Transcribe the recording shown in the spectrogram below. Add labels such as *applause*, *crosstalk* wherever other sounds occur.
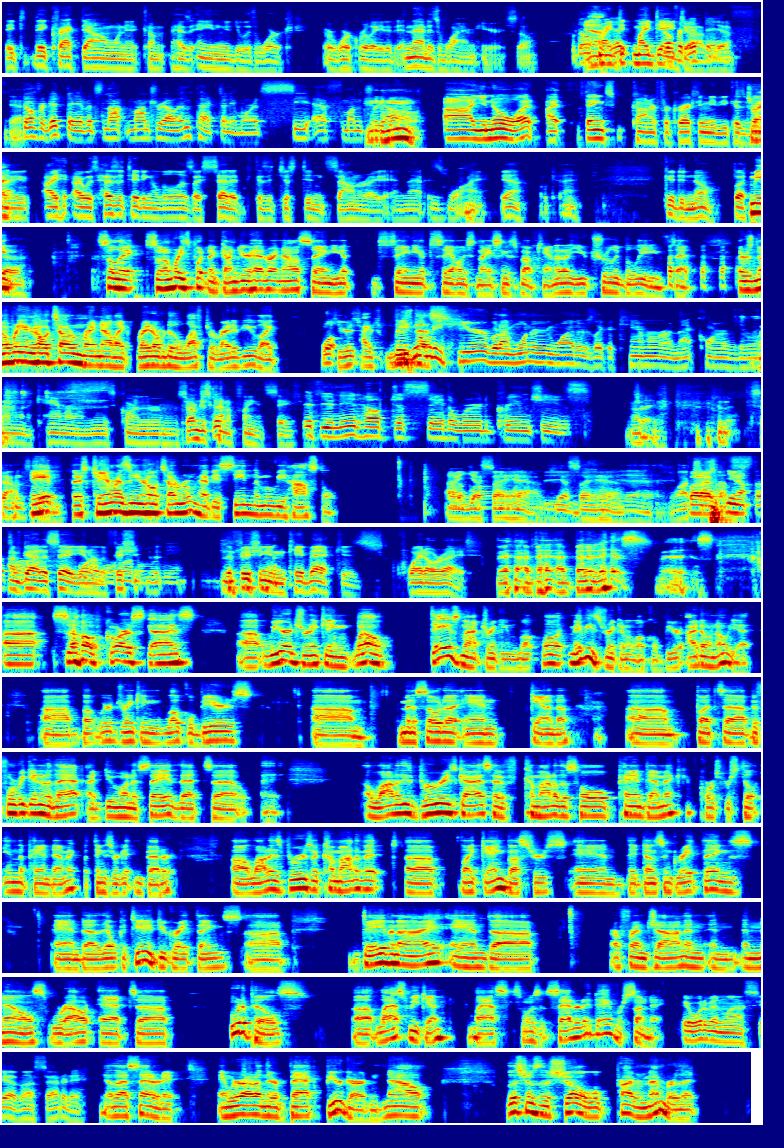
they they crack down when it come has anything to do with work or work related, and that is why I'm here. So Well, don't Yeah. my forget, my day don't job, Dave. yeah, yeah. Don't forget, Dave. It's not Montreal Impact anymore. It's CF Montreal. Mhm. Uh, you know what? I thanks Connor for correcting me because That's when right. I, I I was hesitating a little as I said it because it just didn't sound right, and that is why. Yeah, okay, good to know. But I mean, uh, So they so nobody's putting a gun to your head right now saying you have, saying you have to say all these nice things about Canada. You truly believe that *laughs* there's nobody in your hotel room right now, like right over to the left or right of you, like well, here's- I- read there's nobody here, but I'm wondering why there's like a camera in that corner of the room and a camera in this corner of the room. So I'm just Just- kind of playing it safe. If you need help, just say the word cream cheese. That's Okay. *laughs* Sounds Dave, good. there's cameras in your hotel room. Have you seen the movie Hostel? Uh, yes, I have. Yes, I have. Yeah, watch But yourself. I've you know That's I've got to say you know the fishing the, the fishing in Quebec is quite all right. *laughs* I bet I bet it is. It is. Uh, so of course, guys, uh, we are drinking. Well, Dave's not drinking. Lo- well, maybe he's drinking a local beer. I don't know yet. Uh, but we're drinking local beers, um, Minnesota and Canada. Um, but uh, before we get into that, I do want to say that uh, a lot of these breweries, guys, have come out of this whole pandemic. Of course, we're still in the pandemic, but things are getting better. Uh, a lot of these breweries have come out of it uh, like gangbusters, and they've done some great things, and uh, they'll continue to do great things. Uh, Dave and I and uh, our friend John and, and, and Nels were out at uh, Utepils uh, last weekend. Last, was it, Saturday, Dave, or Sunday? It would have been last yeah last Saturday. Yeah, last Saturday. And we were out on their back beer garden. Now, listeners of the show will probably remember that,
